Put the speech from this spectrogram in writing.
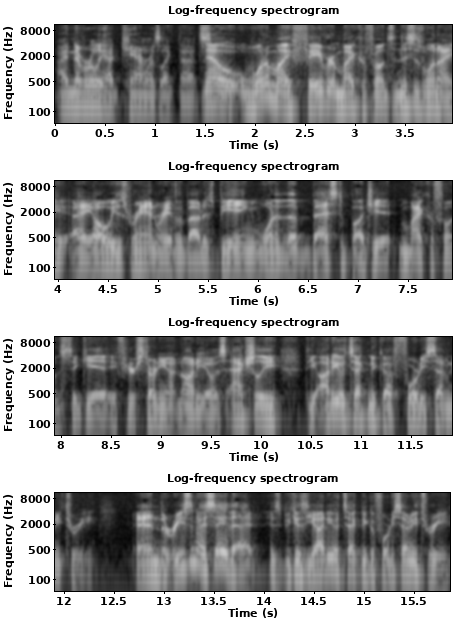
I never really had cameras like that. So. Now, one of my favorite microphones, and this is one I, I always rant and rave about as being one of the best budget microphones to get if you're starting out in audio, is actually the Audio Technica 4073. And the reason I say that is because the Audio Technica 4073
